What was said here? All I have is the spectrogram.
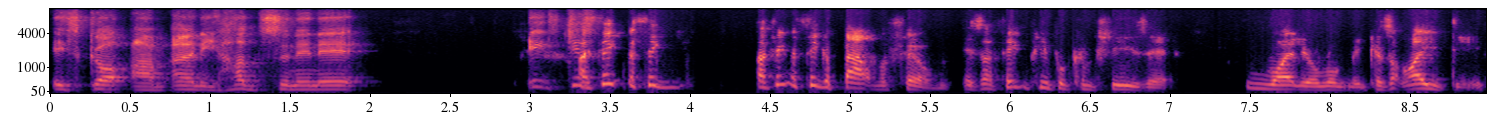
It's got um, Ernie Hudson in it. It's just. I think the thing, I think the thing about the film is I think people confuse it, rightly or wrongly, because I did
